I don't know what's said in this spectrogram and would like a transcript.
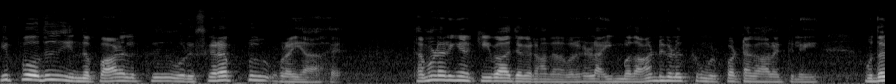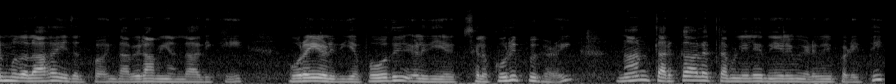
இப்போது இந்த பாடலுக்கு ஒரு சிறப்பு உரையாக தமிழறிஞர் கீவா ஜெகநாதன் அவர்கள் ஐம்பது ஆண்டுகளுக்கும் முற்பட்ட காலத்திலே முதன் முதலாக இதில் இந்த அபிராமி அந்தாதிக்கு உரை எழுதிய போது எழுதிய சில குறிப்புகளை நான் தற்கால தமிழிலே மேலும் எளிமைப்படுத்தி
